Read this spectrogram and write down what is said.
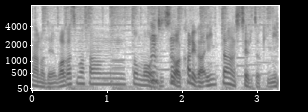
なので、若妻さんとも、実は彼がインターンしてるときに、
